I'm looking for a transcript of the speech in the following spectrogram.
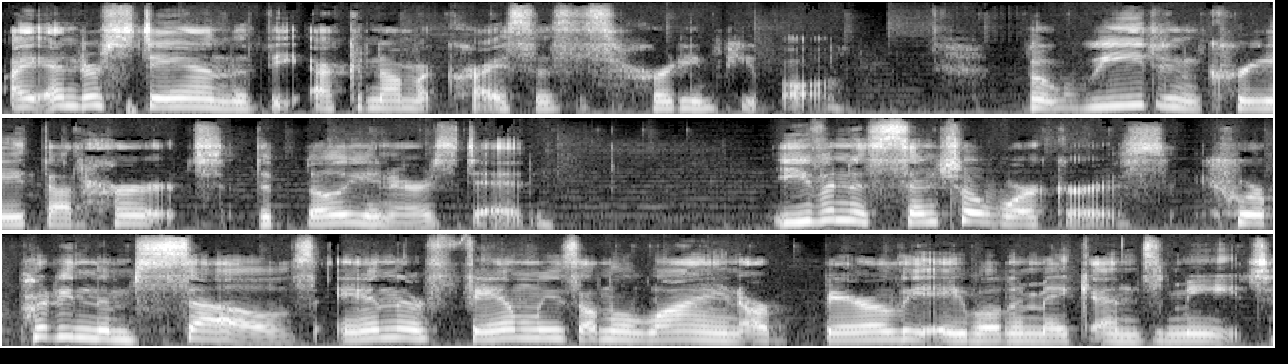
I understand that the economic crisis is hurting people, but we didn't create that hurt, the billionaires did. Even essential workers who are putting themselves and their families on the line are barely able to make ends meet,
